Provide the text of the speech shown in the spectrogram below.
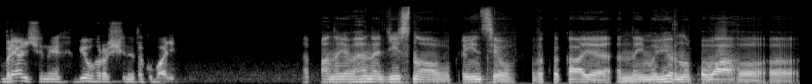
Брянщини, Білгородщини та Кубані. Пане Євгене, дійсно в українців викликає неймовірну повагу е,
